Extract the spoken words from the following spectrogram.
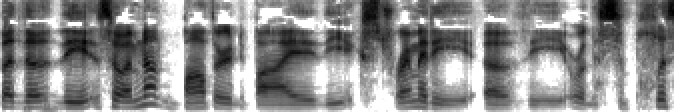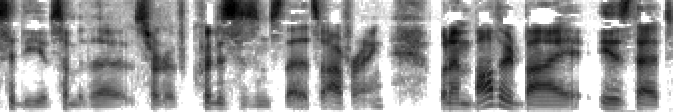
but the the so I'm not bothered by the extremity of the or the simplicity of some of the sort of criticisms that it's offering. What I'm bothered by is that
